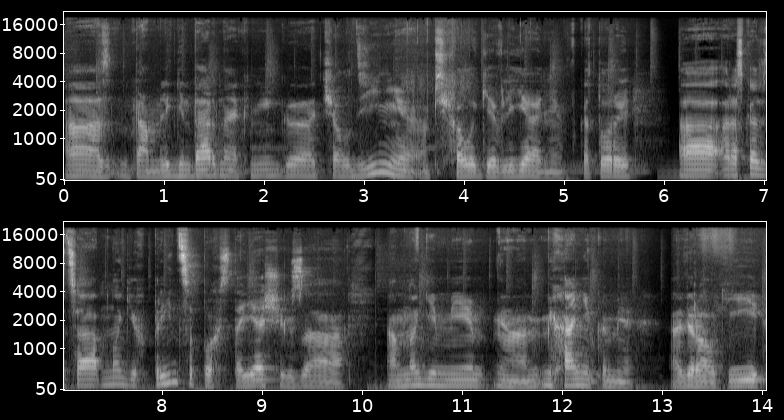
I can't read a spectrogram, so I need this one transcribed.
а, там легендарная книга Чалдини «Психология влияния», в которой а, рассказывается о многих принципах, стоящих за а, многими а, механиками а, виралки. И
